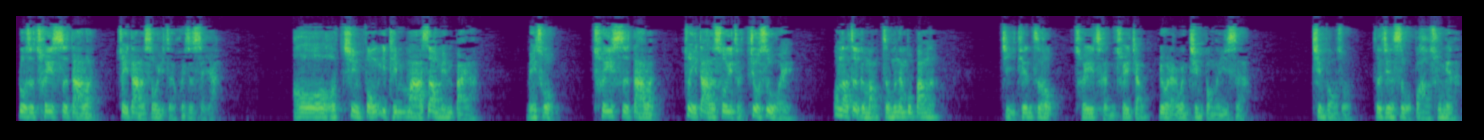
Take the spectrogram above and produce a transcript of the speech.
若是崔氏大乱，最大的受益者会是谁呀？”哦，庆丰一听，马上明白了。没错，崔氏大乱。最大的受益者就是我哎，哦，那这个忙怎么能不帮呢？几天之后，崔成、崔江又来问庆丰的意思啊。庆丰说：“这件事我不好出面了，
